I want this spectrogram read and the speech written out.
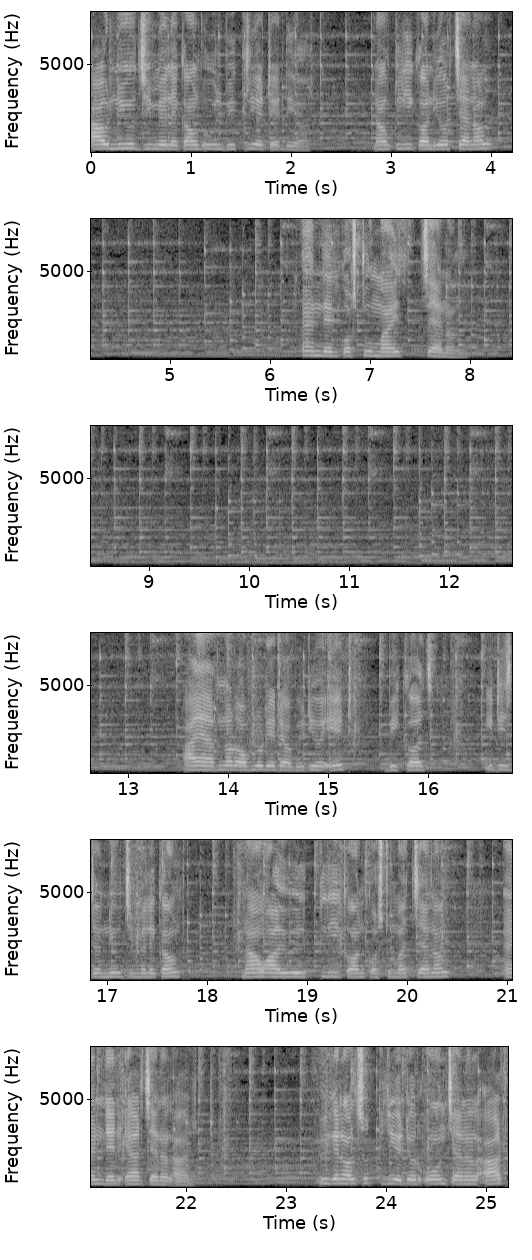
our new gmail account will be created there now click on your channel and then customize channel I have not uploaded a video yet because it is the new Gmail account. Now I will click on customize channel and then add channel art. You can also create your own channel art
